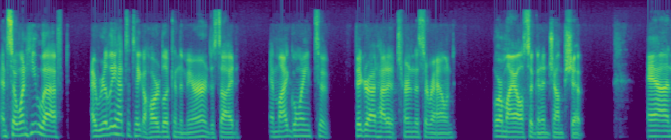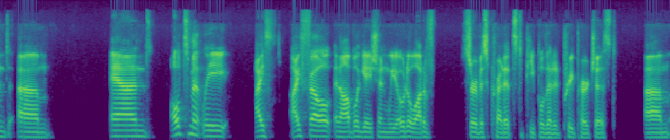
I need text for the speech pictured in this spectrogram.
And so when he left, I really had to take a hard look in the mirror and decide, am I going to figure out how to turn this around, or am I also going to jump ship? And um, and ultimately, I I felt an obligation. We owed a lot of service credits to people that had pre-purchased. Um,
